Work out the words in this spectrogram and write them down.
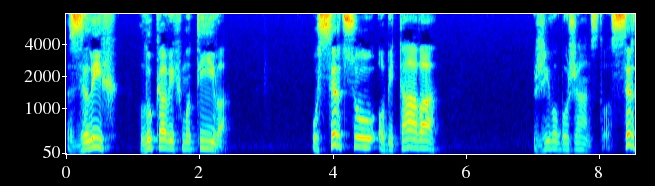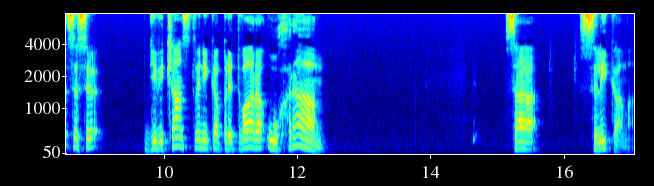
zlih, lukavih motiva. U srcu obitava živo božanstvo. Srce se djevičanstvenika pretvara u hram sa slikama,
